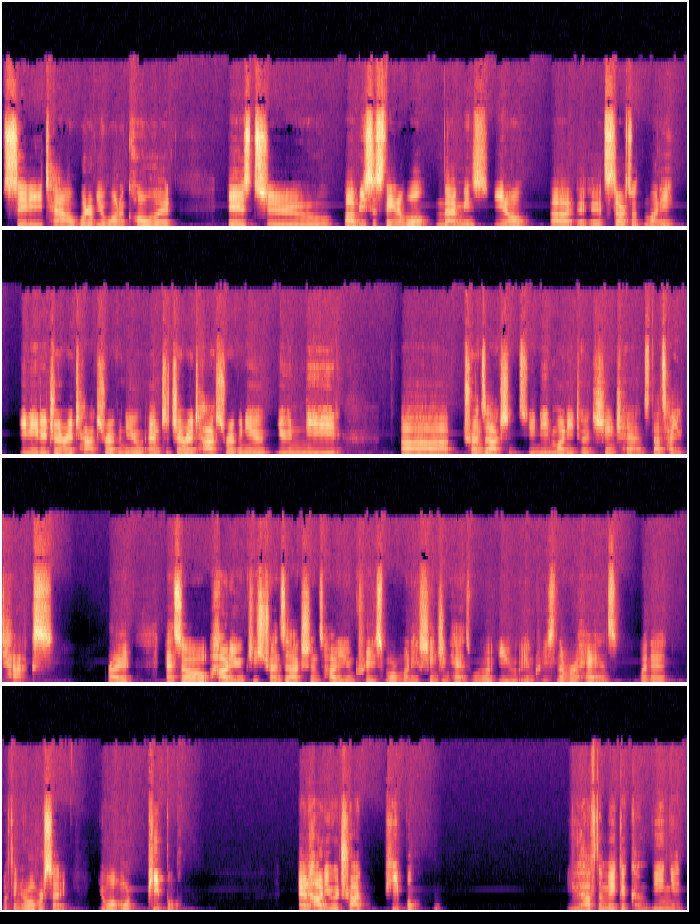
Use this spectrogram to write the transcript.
city, town, whatever you want to call it, is to uh, be sustainable. And that means you know uh, it starts with money. You need to generate tax revenue, and to generate tax revenue, you need uh, transactions. You need money to exchange hands. That's how you tax, right? And so, how do you increase transactions? How do you increase more money exchanging hands? Well, you increase the number of hands within within your oversight. You want more people. And how do you attract people? You have to make it convenient,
